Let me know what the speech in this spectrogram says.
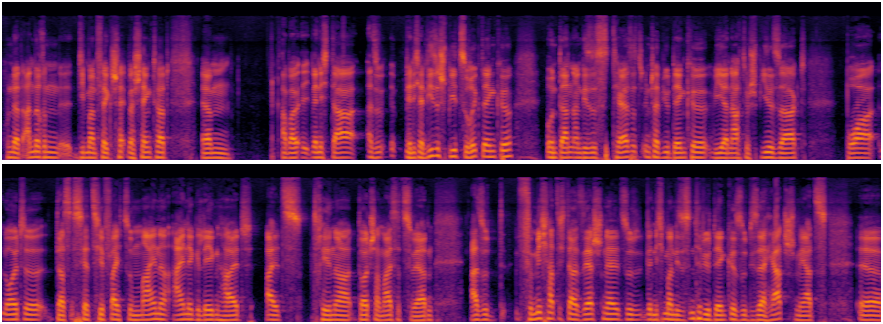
100 anderen, die man verschenkt hat. Ähm, aber wenn ich da, also wenn ich an dieses Spiel zurückdenke und dann an dieses Terzic-Interview denke, wie er nach dem Spiel sagt, boah, Leute, das ist jetzt hier vielleicht so meine eine Gelegenheit, als Trainer deutscher Meister zu werden. Also für mich hat sich da sehr schnell, so wenn ich immer an dieses Interview denke, so dieser Herzschmerz äh,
